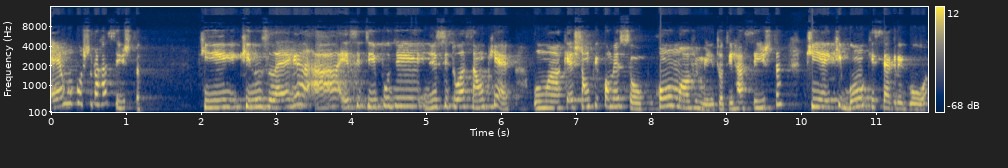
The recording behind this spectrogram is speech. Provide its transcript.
é uma postura racista, que, que nos lega a esse tipo de, de situação que é uma questão que começou com o movimento antirracista, que é que bom que se agregou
